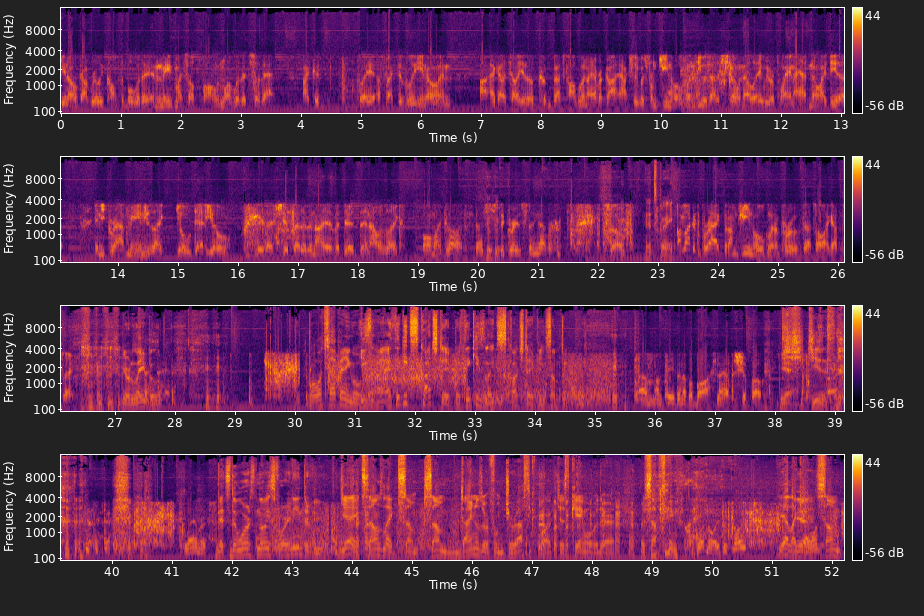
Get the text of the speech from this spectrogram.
you know, got really comfortable with it and made myself fall in love with it so that I could play effectively, you know, and I, I got to tell you, the c- best compliment I ever got actually was from Gene Hoglan. He was at a show in L.A. we were playing. I had no idea, and he grabbed me and he's like, "Yo, Daddy, yo, you play that shit better than I ever did." And I was like, "Oh my god, that's just the greatest thing ever." So That's great. I'm not going to brag, but I'm Gene Hoglan approved. That's all I got to say. You're labeled. Well, what's happening over He's. there? I, I think it's scotch tape. I think he's like scotch taping something. Um, I'm taping up a box and I have to ship out. Yeah. Jesus. Glamorous. That's the worst noise for an interview. yeah, it sounds like some some dinosaur from Jurassic Park just came over there or something. What noise? This noise? Yeah, like Yeah. uh, some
